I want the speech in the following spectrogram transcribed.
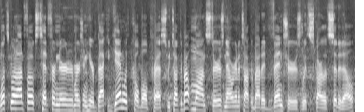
What's going on, folks? Ted from Nerd Immersion here, back again with Kobold Press. We talked about monsters. Now we're going to talk about adventures with Scarlet Citadel.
